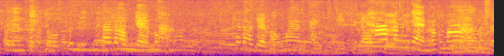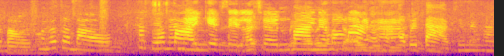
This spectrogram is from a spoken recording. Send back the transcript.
เจริญเติบโตขึ้นนิดนึงถ้าดอกใหญ่มากถ้าดอกใหญ่มากๆไงเราถ้ามันใหญ่มากๆมันจะเบา มันก็จะเบา ถ้าสมมติว่าบานเก็บเสร็จแล้วเชิญบานในห้องเลยนะคะเอาไปตากใช่ไหมคะ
